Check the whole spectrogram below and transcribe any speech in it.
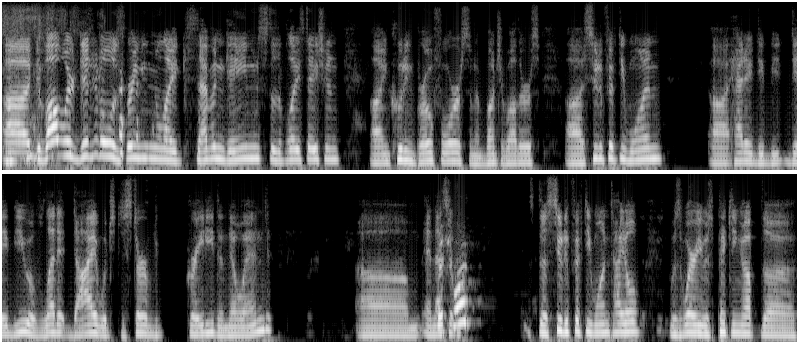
Uh, Devolver Digital is bringing like seven games to the PlayStation, uh, including Broforce and a bunch of others. Uh, Suda51 uh, had a debu- debut of Let It Die, which disturbed Grady to no end. Um, and that's Which a- one? the Suda51 title was where he was picking up the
